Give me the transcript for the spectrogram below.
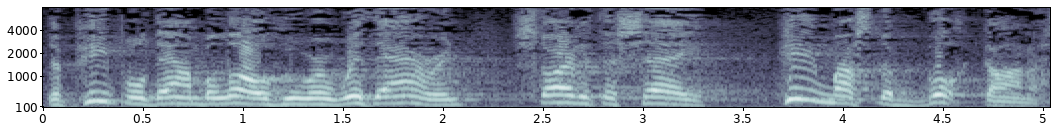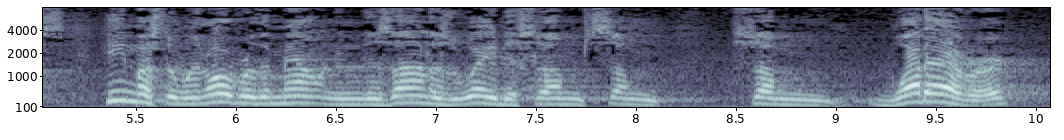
The people down below who were with Aaron started to say, he must have booked on us. He must have went over the mountain and is on his way to some, some, some whatever,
